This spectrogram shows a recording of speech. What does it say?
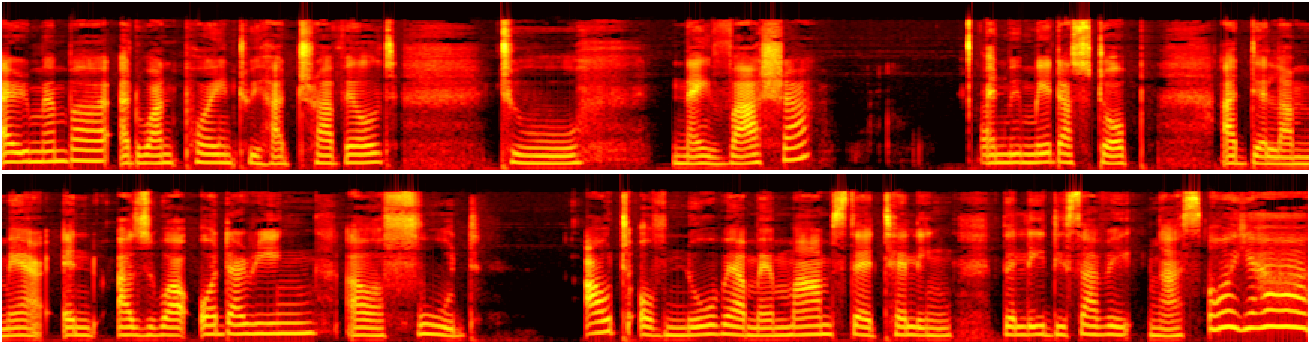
I remember at one point we had traveled to Naivasha and we made a stop at Delamere. And as we were ordering our food, out of nowhere, my mom started telling the lady serving us, Oh, yeah,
